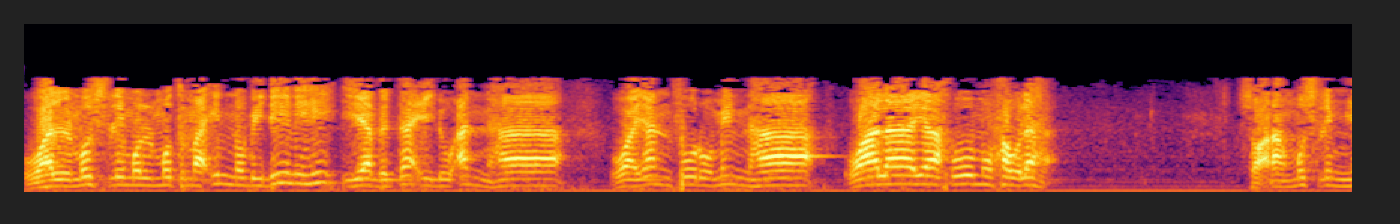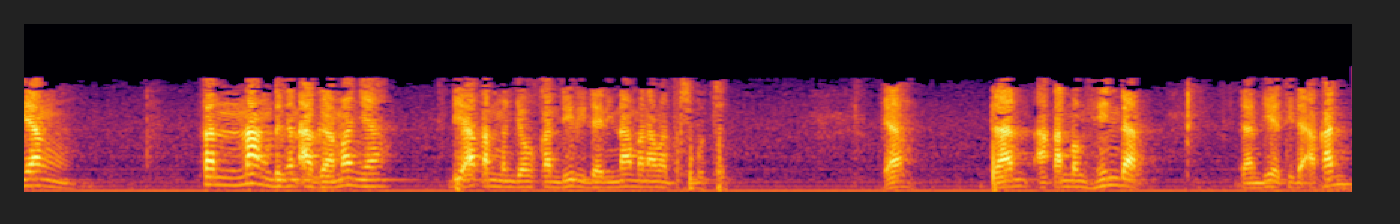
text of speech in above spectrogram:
wal muslimul mutmainnu bidinihi yabta'idu anha wa yanfuru minha wa la yahumu haulaha seorang muslim yang tenang dengan agamanya dia akan menjauhkan diri dari nama-nama tersebut ya dan akan menghindar dan dia tidak akan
